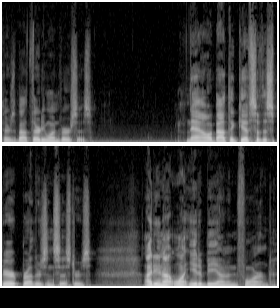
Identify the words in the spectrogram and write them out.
There's about 31 verses. Now, about the gifts of the Spirit, brothers and sisters, I do not want you to be uninformed.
